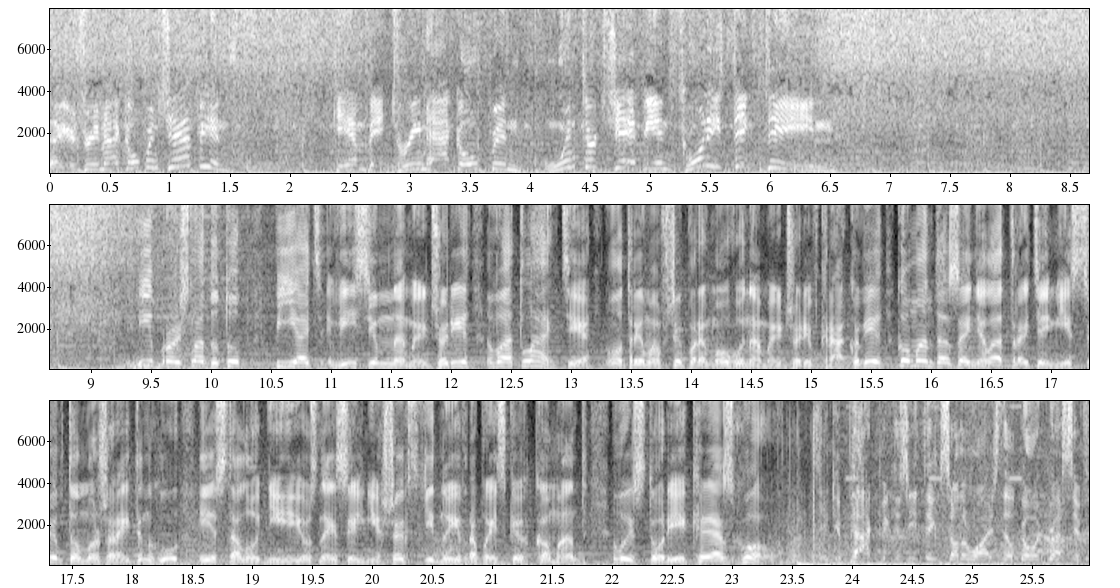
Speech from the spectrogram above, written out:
They're your DreamHack Open champions. Gambit, DreamHack Open Winter Champions 2016. і пройшла до топ 5-8 на мейджорі в Атланті. Отримавши перемогу на мейджорі в Кракові, команда зайняла третє місце в тому ж рейтингу і стала однією з найсильніших східноєвропейських команд в історії CSGO. Take it back because he thinks otherwise. They'll go aggressive.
